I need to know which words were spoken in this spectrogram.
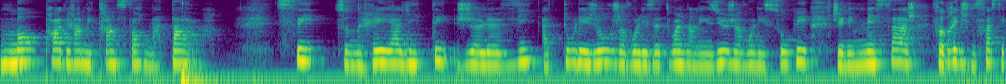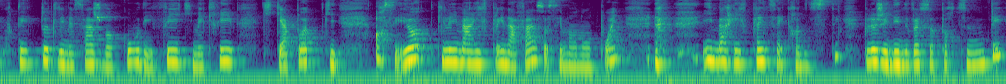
mon programme est transformateur? C'est une réalité. Je le vis à tous les jours. Je vois les étoiles dans les yeux, je vois les sourires, j'ai les messages. Il faudrait que je vous fasse écouter tous les messages vocaux des filles qui m'écrivent, qui capotent, qui Oh, c'est hot! Puis là, il m'arrive plein d'affaires, ça, c'est mon autre point. il m'arrive plein de synchronicité. Puis là, j'ai des nouvelles opportunités.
